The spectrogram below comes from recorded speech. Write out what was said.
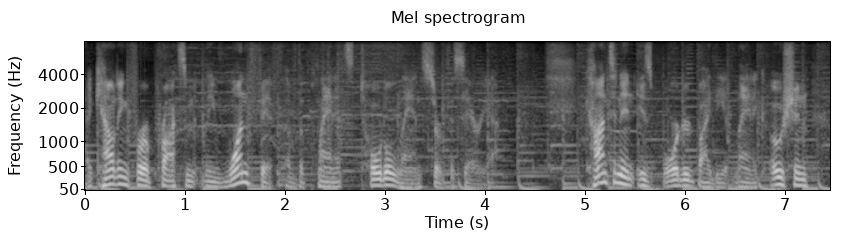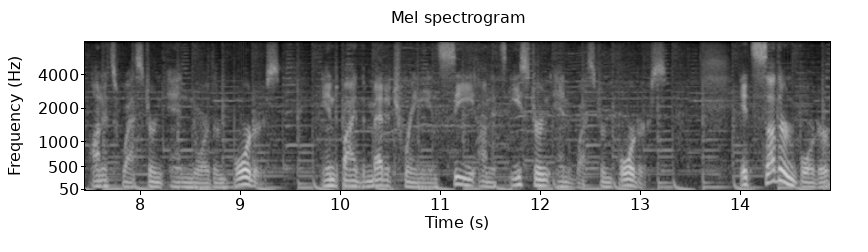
accounting for approximately one-fifth of the planet's total land surface area. Continent is bordered by the Atlantic Ocean on its western and northern borders, and by the Mediterranean Sea on its eastern and western borders. Its southern border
